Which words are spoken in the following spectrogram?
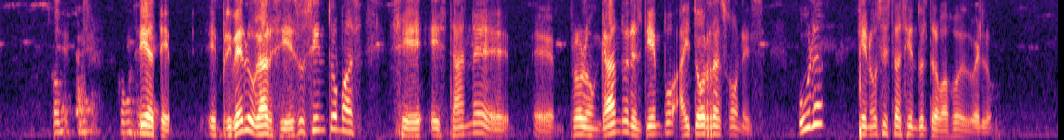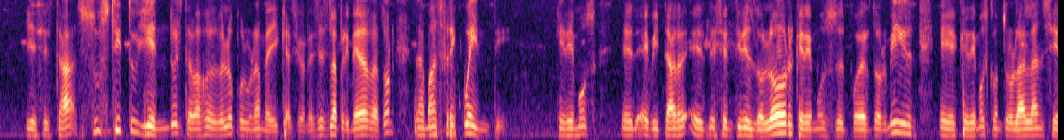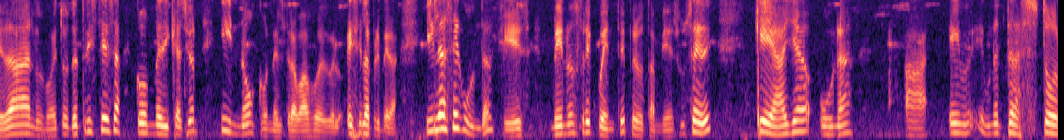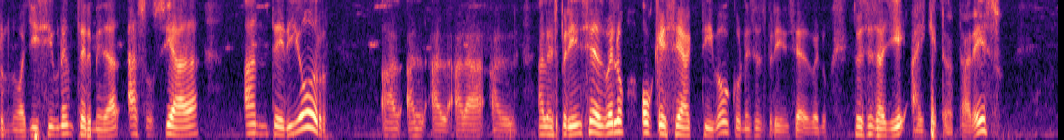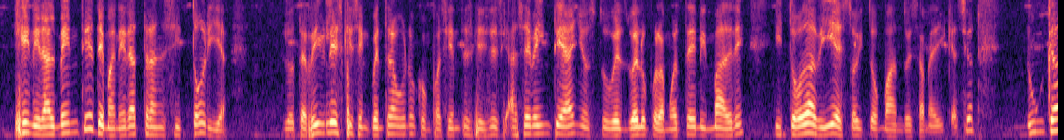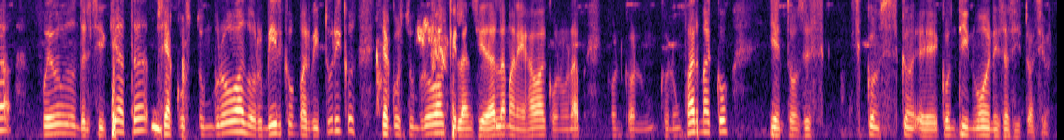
¿Cómo, Fíjate, en primer lugar, si esos síntomas se están eh, eh, prolongando en el tiempo, hay dos razones. Una, que no se está haciendo el trabajo de duelo y se está sustituyendo el trabajo de duelo por una medicación. Esa es la primera razón, la más frecuente queremos eh, evitar eh, sentir el dolor, queremos eh, poder dormir, queremos controlar la ansiedad, los momentos de tristeza con medicación y no con el trabajo de duelo. Esa es la primera. Y la segunda, que es menos frecuente, pero también sucede, que haya una, ah, un trastorno allí, sí, una enfermedad asociada anterior a, la, experiencia de duelo o que se activó con esa experiencia de duelo. Entonces allí hay que tratar eso. Generalmente de manera transitoria. Lo terrible es que se encuentra uno con pacientes que dicen, hace 20 años tuve el duelo por la muerte de mi madre y todavía estoy tomando esa medicación. Nunca fue donde el psiquiatra se acostumbró a dormir con barbitúricos, se acostumbró a que la ansiedad la manejaba con, una, con, un fármaco y entonces eh, continuó en esa situación.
